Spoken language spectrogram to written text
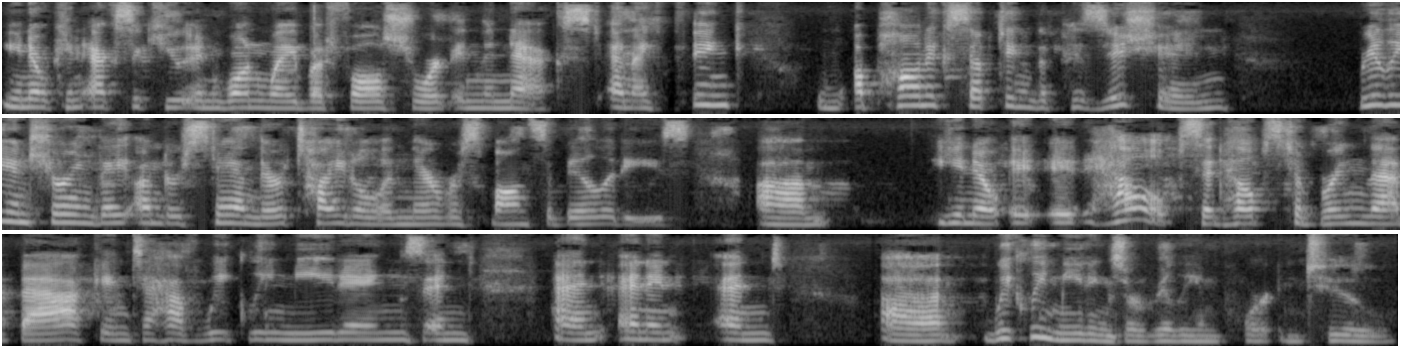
you know can execute in one way but fall short in the next. And I think upon accepting the position, really ensuring they understand their title and their responsibilities um, you know it, it helps. It helps to bring that back and to have weekly meetings and and and and uh, weekly meetings are really important too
